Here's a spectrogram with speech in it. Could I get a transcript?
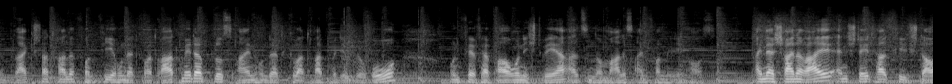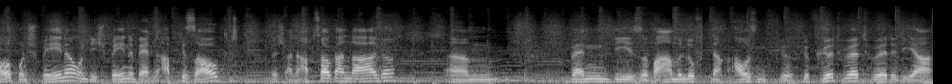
eine Werkstatthalle von 400 Quadratmeter plus 100 Quadratmeter Büro und wir verbrauchen nicht mehr als ein normales Einfamilienhaus. In der Schreinerei entsteht halt viel Staub und Späne und die Späne werden abgesaugt durch eine Absauganlage. Ähm, wenn diese warme Luft nach außen ge geführt wird, würde die ja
